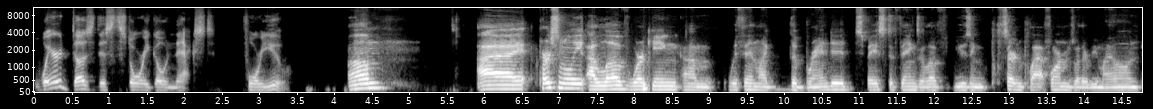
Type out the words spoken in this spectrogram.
where does this story go next for you? Um I personally, I love working um, within like the branded space of things. I love using certain platforms, whether it be my own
